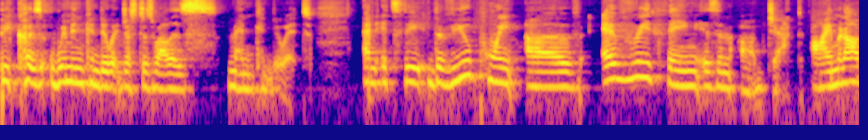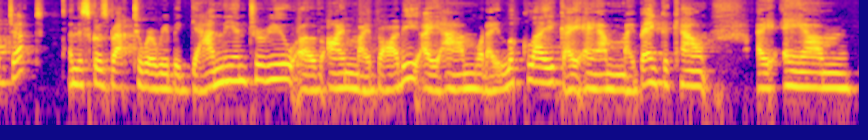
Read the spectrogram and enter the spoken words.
Because women can do it just as well as men can do it. And it's the, the viewpoint of everything is an object. I'm an object. And this goes back to where we began the interview of I'm my body. I am what I look like. I am my bank account. I am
